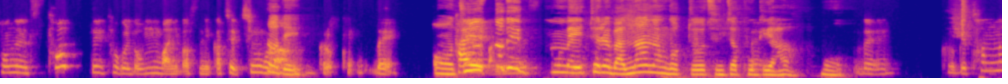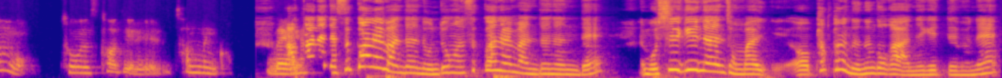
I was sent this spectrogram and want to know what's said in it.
저는 스터디 덕을 너무 많이 봤으니까 제 친구랑 스터디. 그렇게 네 어, 잘 스터디 메이트를 만나는 것도 진짜 복이야. 어. 네. 그렇게 찾는 거 좋은 스터디를 찾는 거. 네. 아까는 이제 습관을 만드는, 운동은 습관을 만드는데, 뭐 실기는 정말, 어, 팍팍 느는 거가 아니기 때문에,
